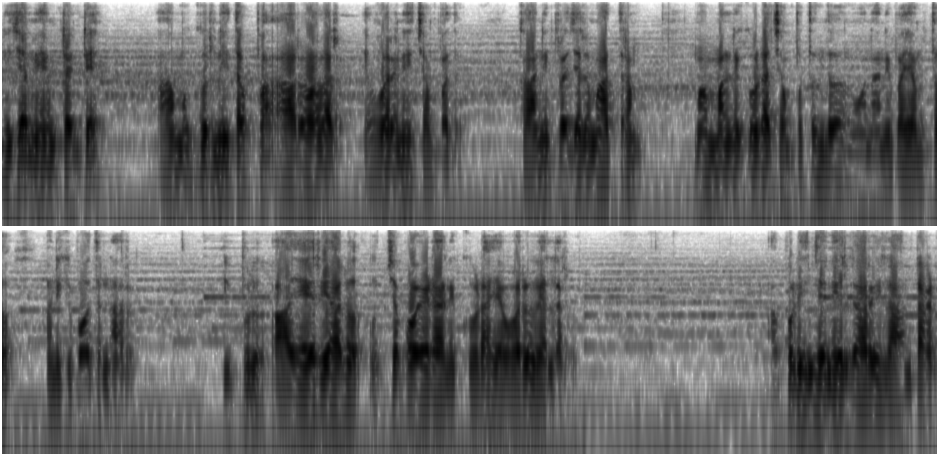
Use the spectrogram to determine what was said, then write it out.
నిజం ఏమిటంటే ఆ ముగ్గురిని తప్ప ఆ రోలర్ ఎవరిని చంపదు. కానీ ప్రజలు మాత్రం మమ్మల్ని కూడా చంపుతుందోమోనని భయంతో వణికిపోతున్నారు. ఇప్పుడు ఆ ఏరియాలో ఉచ్చపోయడానికి కూడా ఎవరూ వెళ్ళరు. అప్పుడు ఇంజనీర్ గారు ఇలా అంటాడు.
